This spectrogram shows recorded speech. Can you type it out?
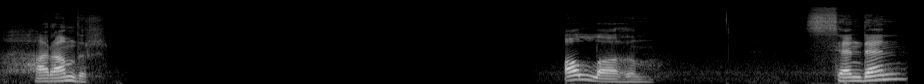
haramdır. Allah'ım senden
